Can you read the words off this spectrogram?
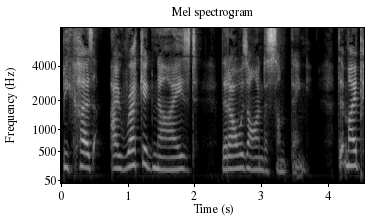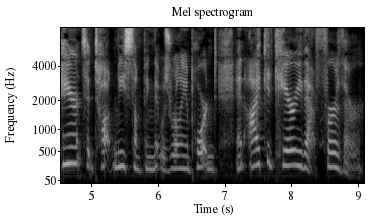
because I recognized that I was on to something, that my parents had taught me something that was really important, and I could carry that further.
